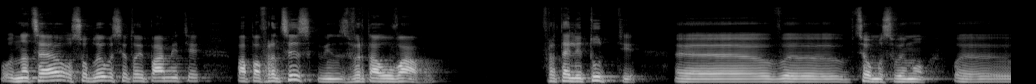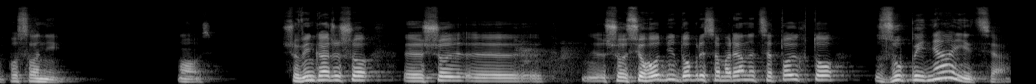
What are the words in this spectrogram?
На це особливо святої пам'яті Папа Франциск він звертав увагу. Фрателі Тутті е, в, цьому своєму е, посланні. Ось. Що він каже, що, е, що, що сьогодні добрий самарянин це той, хто зупиняється,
